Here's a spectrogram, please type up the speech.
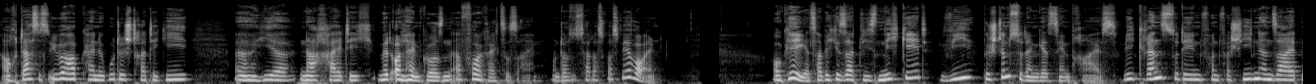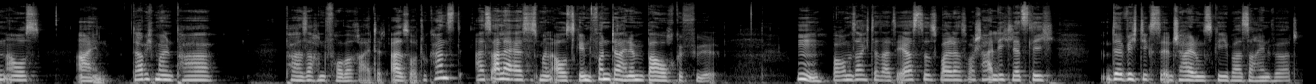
Auch das ist überhaupt keine gute Strategie, äh, hier nachhaltig mit Online-Kursen erfolgreich zu sein. Und das ist ja das, was wir wollen. Okay, jetzt habe ich gesagt, wie es nicht geht. Wie bestimmst du denn jetzt den Preis? Wie grenzt du den von verschiedenen Seiten aus ein? Da habe ich mal ein paar paar Sachen vorbereitet. Also, du kannst als allererstes mal ausgehen von deinem Bauchgefühl. Hm, warum sage ich das als erstes? Weil das wahrscheinlich letztlich der wichtigste Entscheidungsgeber sein wird.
